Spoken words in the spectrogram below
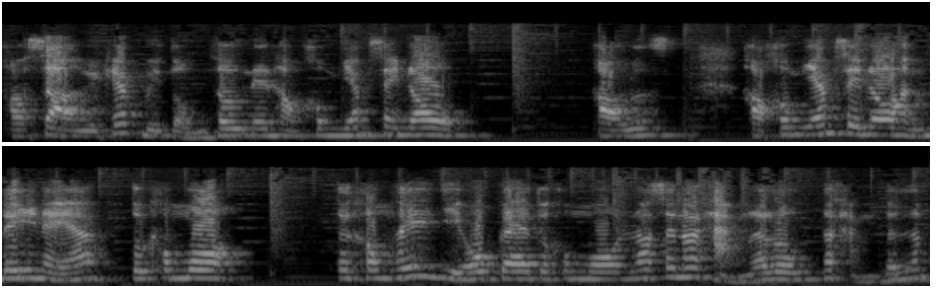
Họ sợ người khác bị tổn thương nên họ không dám say no. Họ luôn, họ không dám say no hàng đi này á, tôi không mua tôi không thấy gì ok, tôi không mua. Nó sẽ nói thẳng ra luôn, nó thẳng tính lắm.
